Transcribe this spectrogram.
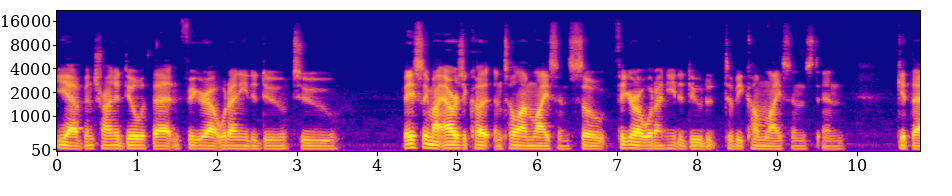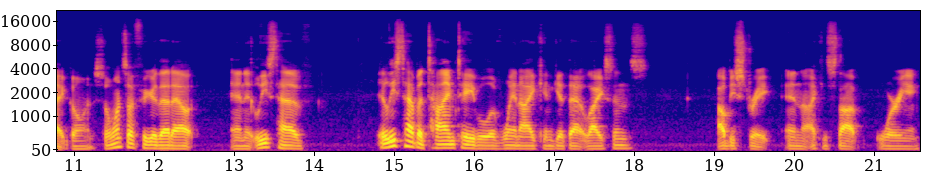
yeah, I've been trying to deal with that and figure out what I need to do to basically my hours are cut until I'm licensed. So figure out what I need to do to, to become licensed and get that going. So once I figure that out and at least have at least have a timetable of when I can get that license, I'll be straight and I can stop worrying.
